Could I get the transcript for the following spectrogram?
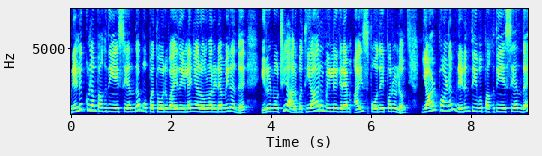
நெலுக்குளம் பகுதியைச் சேர்ந்த முப்பத்தோரு வயது இளைஞர் ஒருவரிடமிருந்து இருநூற்றி அறுபத்தி ஆறு மில்லிகிராம் ஐஸ் போதைப் பொருளும் யாழ்ப்பாணம் நெடுந்தீவு பகுதியைச் சேர்ந்த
